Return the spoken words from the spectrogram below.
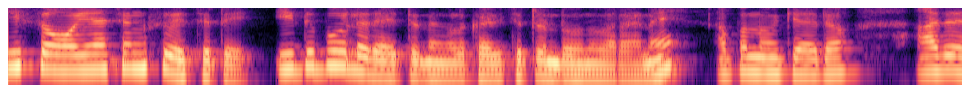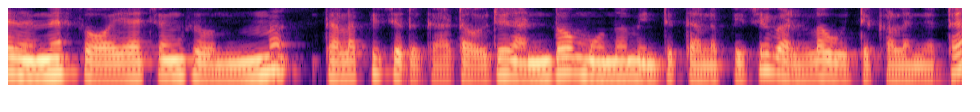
ഈ സോയാ ചങ്ക്സ് വെച്ചിട്ടേ ഇതുപോലൊരായിട്ട് നിങ്ങൾ കഴിച്ചിട്ടുണ്ടോ എന്ന് പറയണേ. അപ്പം നോക്കിയാലോ അത് തന്നെ സോയാ ചങ്ക്സ് ഒന്ന് തിളപ്പിച്ചെടുക്കുക കേട്ടോ. ഒരു രണ്ടോ മൂന്നോ മിനിറ്റ് തിളപ്പിച്ച് വെള്ളം ഊറ്റി കളഞ്ഞിട്ട്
